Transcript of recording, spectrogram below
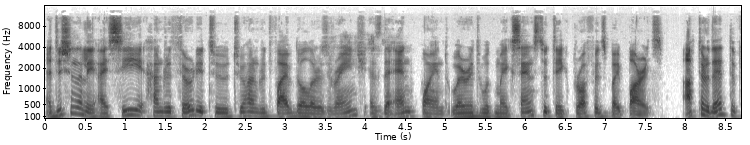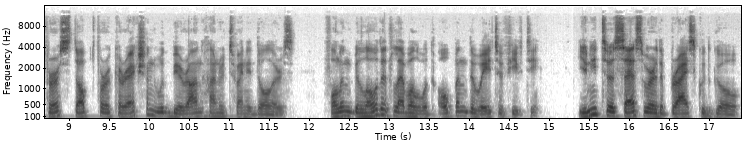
Additionally, I see 130 to 205 dollars range as the endpoint where it would make sense to take profits by parts. After that, the first stop for a correction would be around 120 dollars. Falling below that level would open the way to 50. You need to assess where the price could go.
